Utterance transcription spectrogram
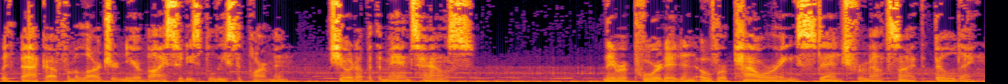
with backup from a larger nearby city's police department, showed up at the man's house. They reported an overpowering stench from outside the building.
